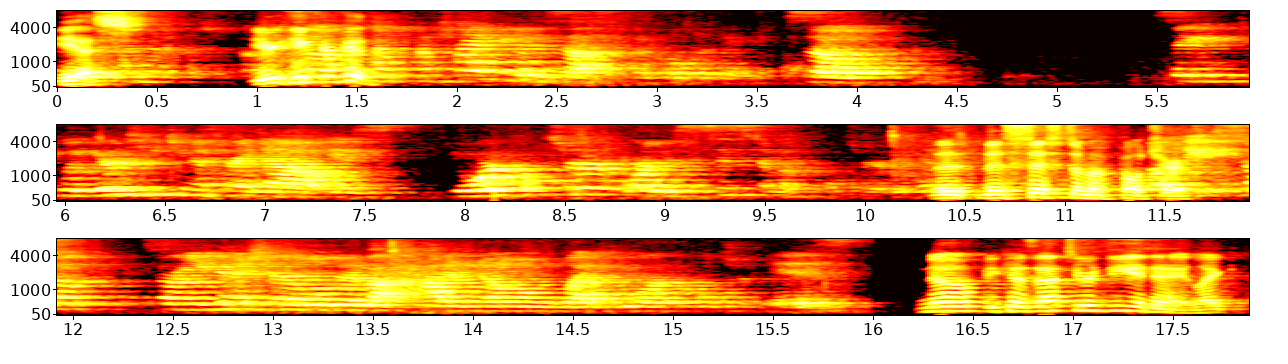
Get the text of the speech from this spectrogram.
Yes. You're, you're good. I'm, I'm trying to figure this out, the culture thing. So, say what you're teaching us right now is your culture or the system of culture? The, the system of culture. Okay, so, so are you going to share a little bit about how to know what your culture is? No, because that's your DNA. Like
